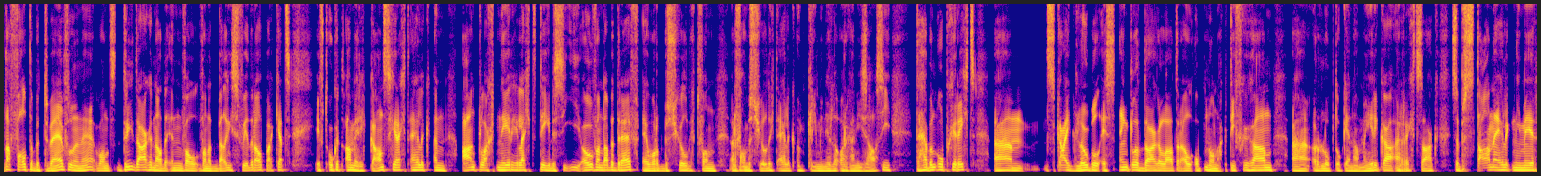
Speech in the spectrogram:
Dat valt te betwijfelen, hè? want drie dagen na de inval van het Belgisch federaal parket heeft ook het Amerikaans gerecht eigenlijk een aanklacht neergelegd tegen de CEO van dat bedrijf. Hij wordt beschuldigd van, ervan beschuldigd eigenlijk een criminele organisatie te hebben opgericht. Ehm, Sky Global is enkele dagen later al op non-actief gegaan. Uh, er loopt ook in Amerika een rechtszaak. Ze bestaan eigenlijk niet meer.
